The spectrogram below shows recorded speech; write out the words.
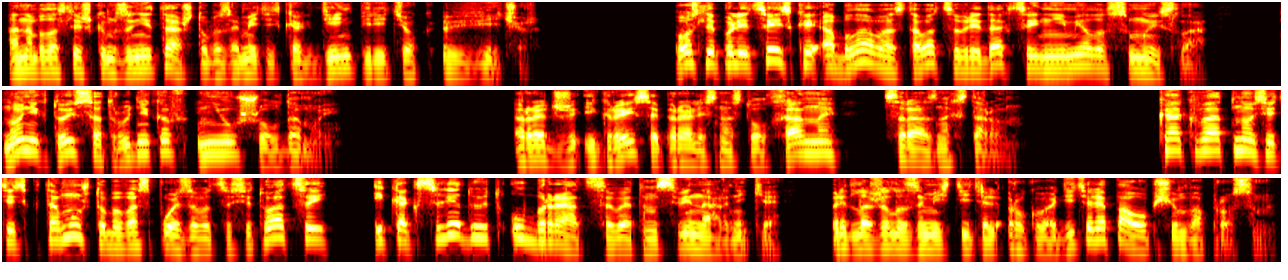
Она была слишком занята, чтобы заметить, как день перетек в вечер. После полицейской облавы оставаться в редакции не имело смысла, но никто из сотрудников не ушел домой. Реджи и Грейс опирались на стол Ханны с разных сторон. «Как вы относитесь к тому, чтобы воспользоваться ситуацией и как следует убраться в этом свинарнике», предложила заместитель руководителя по общим вопросам.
